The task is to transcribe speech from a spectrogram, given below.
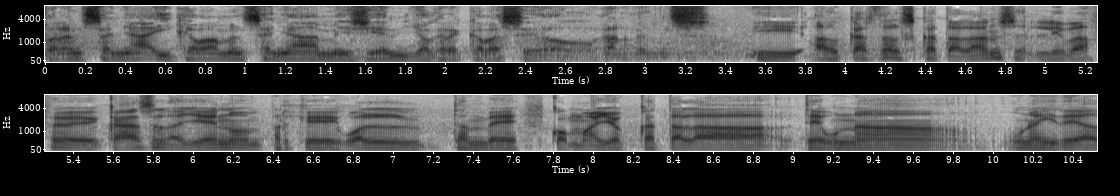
per ensenyar i que vam ensenyar a més gent, jo crec que va ser el Gardens. I el cas dels catalans, li va fer cas la gent? Perquè igual també, com a lloc català, té una, una idea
